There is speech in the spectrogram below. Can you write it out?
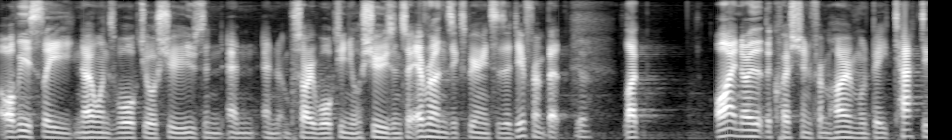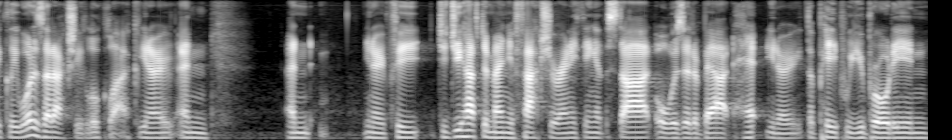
obviously, no one's walked your shoes, and and and I'm sorry, walked in your shoes, and so everyone's experiences are different. But Yeah. like I know that the question from home would be tactically, what does that actually look like? You know, and and you know, for, did you have to manufacture anything at the start, or was it about you know the people you brought in?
